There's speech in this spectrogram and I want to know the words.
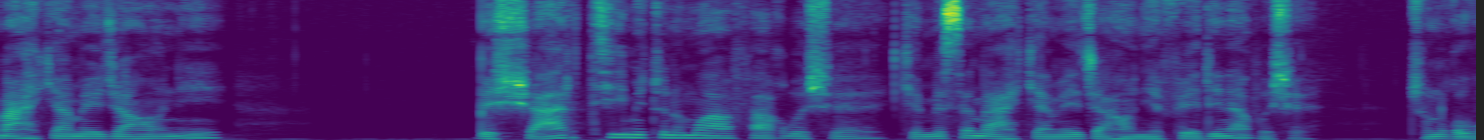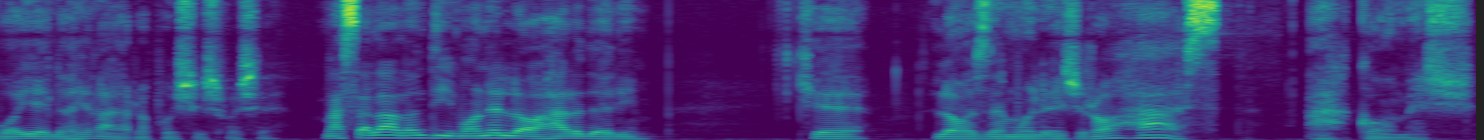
محکمه جهانی به شرطی می‌تونه موفق باشه که مثل محکمه جهانی فعلی نباشه. چون قوای الهی قرار پشتش باشه. مثلا الان دیوان لاهه رو داریم که لازم الاجرا هست. احکامش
